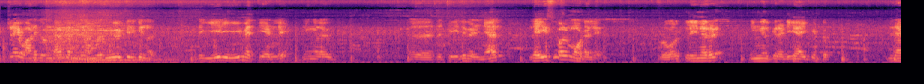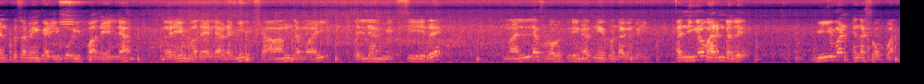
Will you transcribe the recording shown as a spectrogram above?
ഇത്രയുമാണ് ഇത് ഉണ്ടാക്കാൻ വേണ്ടി നമ്മൾ ഉപയോഗിച്ചിരിക്കുന്നത്. ഇത് ഈ ഈ മെത്തേഡിൽ നിങ്ങൾ ഇത് ചെയ്തു കഴിഞ്ഞാൽ ലൈസോൾ മോഡൽ ഫ്ലോർ ക്ലീനർ നിങ്ങൾക്ക് റെഡിയായി കിട്ടും. അല്പസമയം കഴിയുമ്പോൾ ഈ പതയെല്ലാം നൊരയും പതയെല്ലാം അടങ്ങി ശാന്തമായി എല്ലാം മിക്സ് ചെയ്ത് നല്ല ഫ്ലോർ ക്ലീനർ നിങ്ങൾക്ക് ഉണ്ടാക്കാൻ കഴിയും. അത് നിങ്ങൾ വരേണ്ടത് വി വൺ എന്ന ഷോപ്പാണ്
